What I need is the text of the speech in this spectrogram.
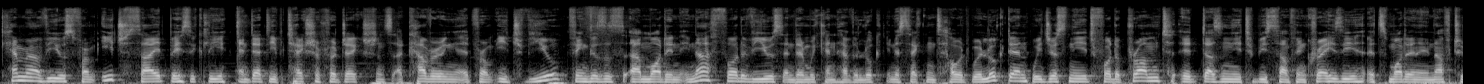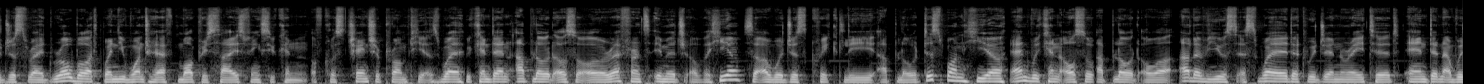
camera views from each side basically and that the texture projections are covering it from each view. I think this is uh, more than enough for the views and then we can have a look in a second how it will look then. We just need for the prompt, it doesn't need to be something crazy. It's more than enough to just write robot. When you want to have more precise things, you can of course change the prompt here as well. We can then upload also our reference image over here. So I will just quickly upload this one here and we can also upload our other views as well that we generated and then I will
